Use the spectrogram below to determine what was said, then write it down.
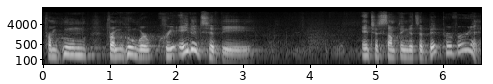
from whom, from whom we're created to be into something that's a bit perverted.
